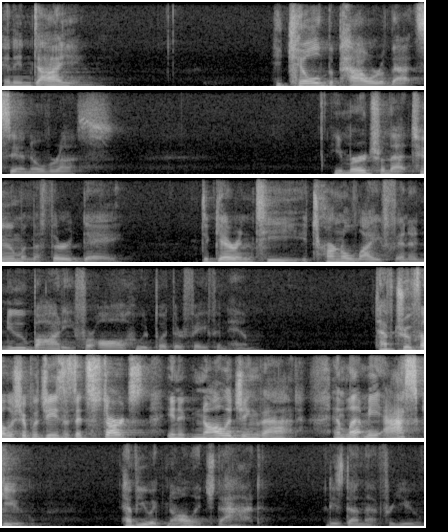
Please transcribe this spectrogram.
And in dying, he killed the power of that sin over us. He emerged from that tomb on the third day to guarantee eternal life and a new body for all who would put their faith in him. to have true fellowship with Jesus. It starts in acknowledging that. And let me ask you have you acknowledged that? That He's done that for you?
